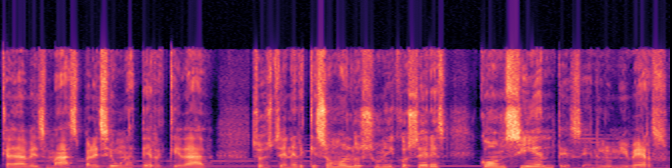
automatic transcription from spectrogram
Cada vez más parece una terquedad sostener que somos los únicos seres conscientes en el universo.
